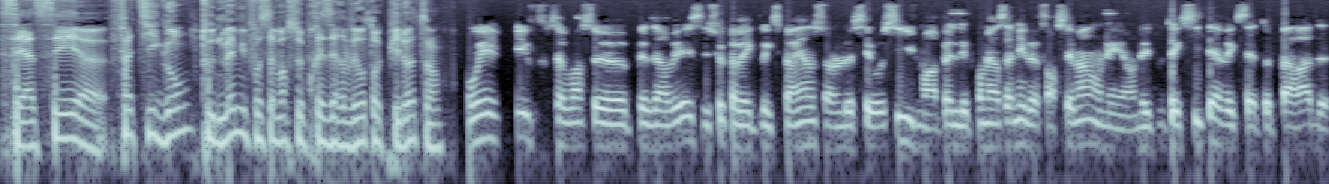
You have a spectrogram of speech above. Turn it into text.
C'est assez euh, fatigant. Tout de même, il faut savoir se préserver en tant que pilote. hein. Oui, il faut savoir se préserver. C'est sûr qu'avec l'expérience, on le sait aussi. Je me rappelle les premières années, ben forcément, on est, on est tout excité avec cette parade.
